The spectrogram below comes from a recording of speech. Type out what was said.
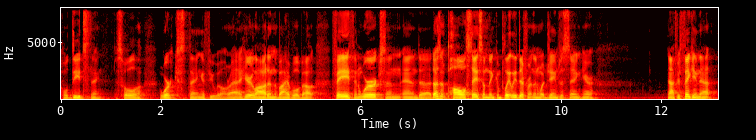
whole deeds thing, this whole works thing, if you will, right? I hear a lot in the Bible about faith and works, and, and uh, doesn't Paul say something completely different than what James is saying here? Now, if you're thinking that,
